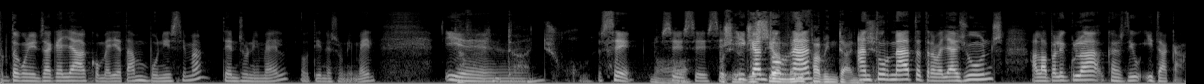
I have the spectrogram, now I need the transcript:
protagonitzar aquella comèdia tan boníssima. Tens un email, o tienes un email. I, eh, 20 anys, joder. Sí, No, sí, sí, sí. si I que han tornat, fa 20 anys. han tornat a treballar junts a la pel·lícula que es diu Itaca.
